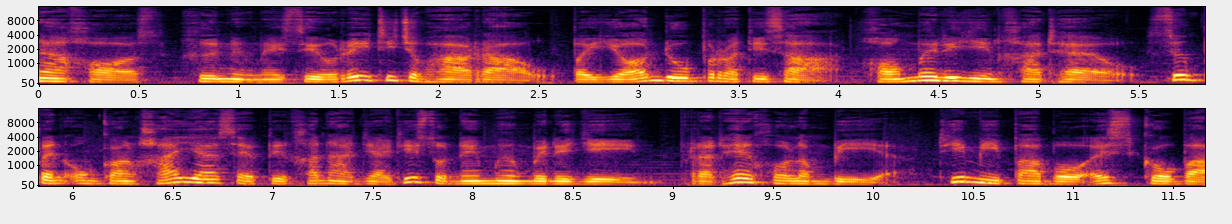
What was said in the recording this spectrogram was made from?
นาคอสคือหนึ่งในซีรีส์ที่จะพาเราไปย้อนดูประวัติศาสตร์ของเมดิยินคาเทล ซึ่งเป็นองค์กรค้ายาเสพติดขนาดใหญ่ที่สุดในเมืองเมดิยินประเทศโคลัมเบีย ที่มีปาโบเอสโกบา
